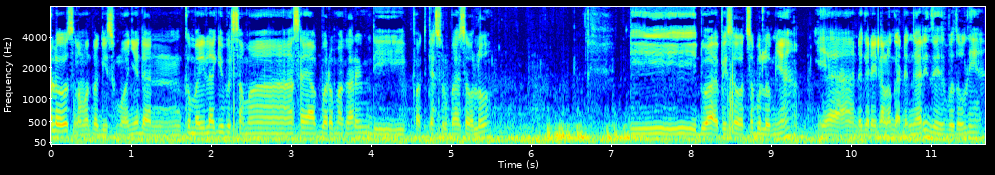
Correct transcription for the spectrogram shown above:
Halo, selamat pagi semuanya dan kembali lagi bersama saya Akbar Makarim di podcast Rubah Solo. Di dua episode sebelumnya, ya dengerin kalau nggak dengerin sih sebetulnya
